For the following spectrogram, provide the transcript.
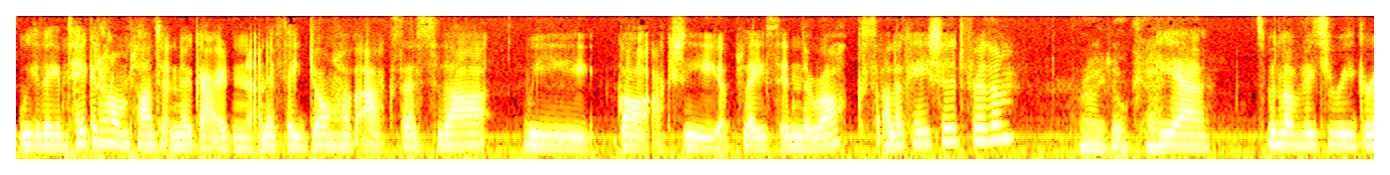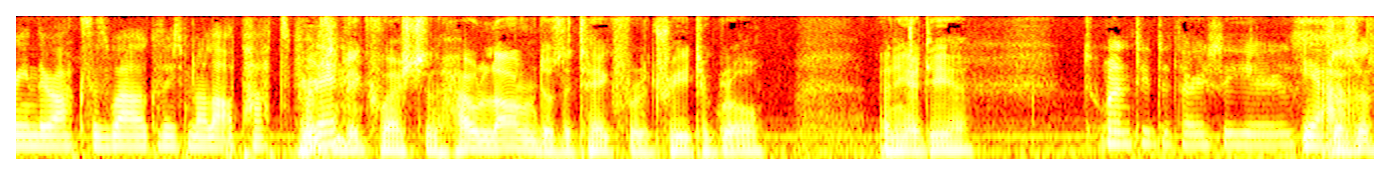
we they can take it home, plant it in their garden, and if they don't have access to that, we got actually a place in the rocks allocated for them. right, okay. Yeah, it's been lovely to regreen the rocks as well because there's been a lot of pots put Here's in. a big question How long does it take for a tree to grow? Any idea? 20 to 30 years. Yeah. Does it?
